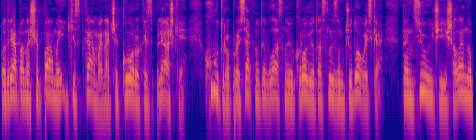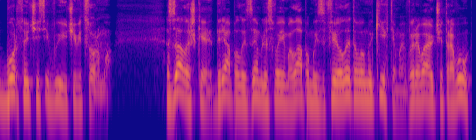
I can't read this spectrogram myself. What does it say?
подряпана шипами і кістками, наче корок із пляшки, хутро просякнуте власною кров'ю та слизом чудовиська, танцюючи і шалено борсуючись і виючи від сорому. Залишки дряпали землю своїми лапами з фіолетовими кігтями, вириваючи траву,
